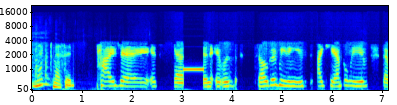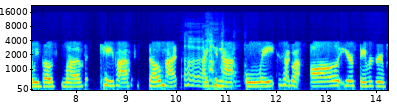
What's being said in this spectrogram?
Next message. Hi, Jay. It's Jen. And it was so good meeting you. I can't believe that we both love K-pop so much. I cannot wait to talk about all your favorite groups.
